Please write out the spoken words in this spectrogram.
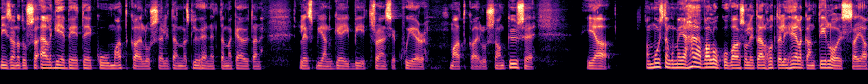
niin sanotussa LGBTQ-matkailussa, eli tämmöistä lyhennettä mä käytän lesbian, gay, bi, trans ja queer matkailussa on kyse. Ja Mä muistan, kun meidän häävalokuvaus oli täällä hotelli Helkan tiloissa ja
